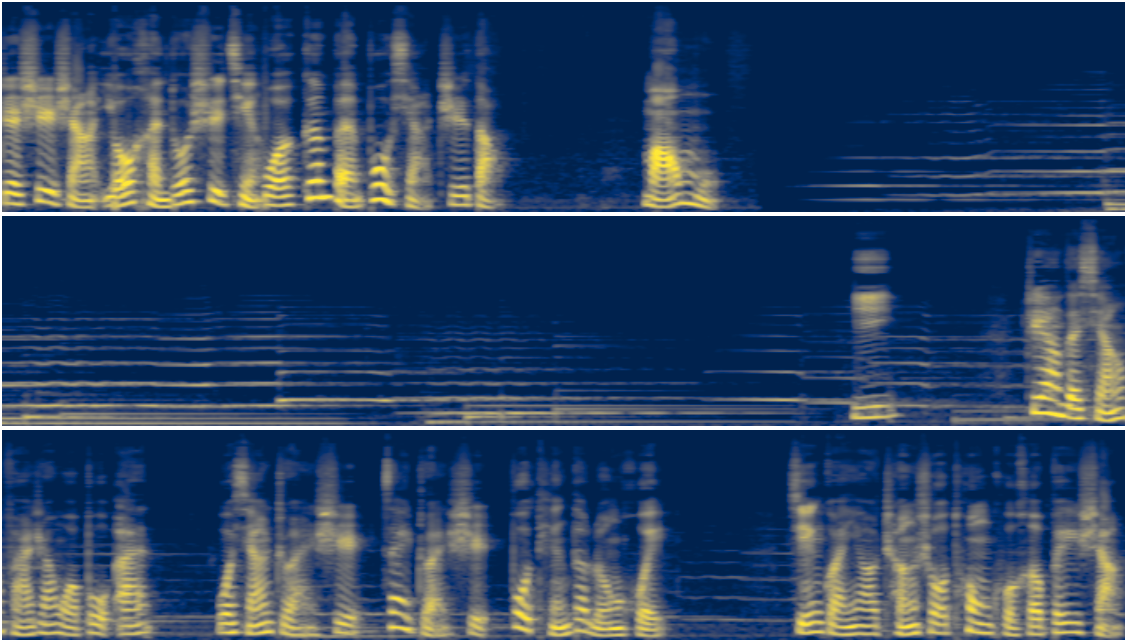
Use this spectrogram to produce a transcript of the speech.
这世上有很多事情，我根本不想知道。毛姆。一，这样的想法让我不安。我想转世，再转世，不停的轮回。尽管要承受痛苦和悲伤，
